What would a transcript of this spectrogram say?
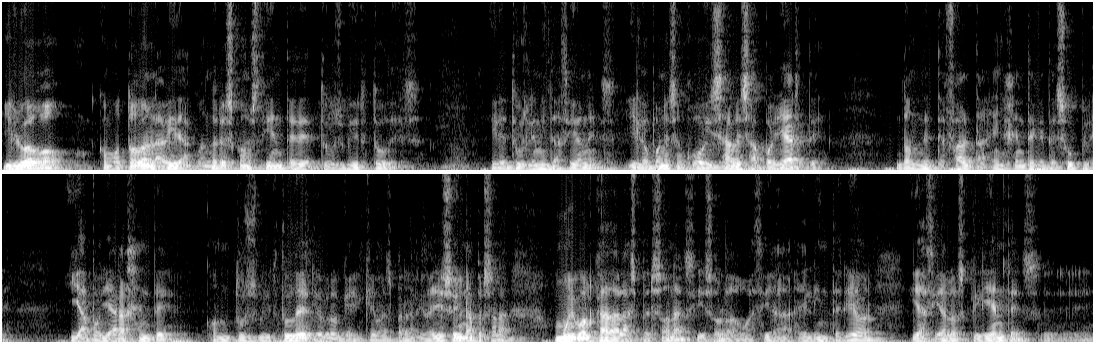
Y luego, como todo en la vida, cuando eres consciente de tus virtudes y de tus limitaciones y lo pones en juego y sabes apoyarte donde te falta en gente que te suple y apoyar a gente con tus virtudes, yo creo que, que vas para arriba. Yo soy una persona muy volcada a las personas y eso lo hago hacia el interior y hacia los clientes. Eh,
